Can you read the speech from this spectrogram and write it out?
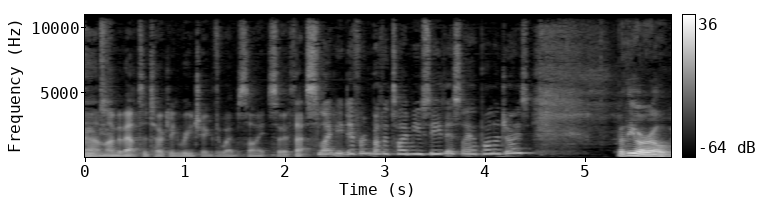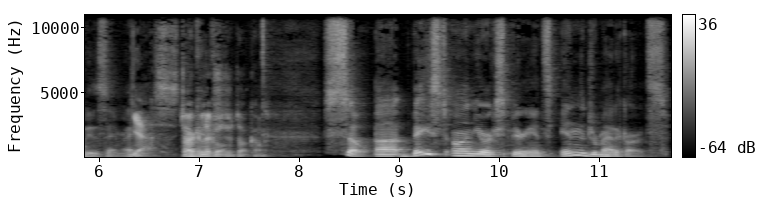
Um, I'm about to totally rejig the website, so if that's slightly different by the time you see this, I apologize. But the URL will be the same, right? Yes, Okay, cool. dragonliterature.com. So, uh, based on your experience in the dramatic arts,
